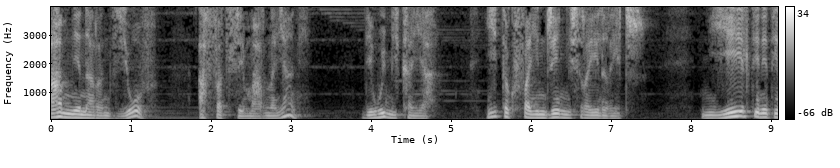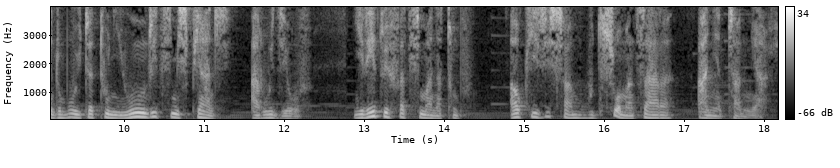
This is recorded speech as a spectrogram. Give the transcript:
amin'ny anaran'i Jehovah, afa-tsy izay marina ihany? Dia hoy Mikaia, Hitako fa indren'i Israely rehetra. Niely teny an-tendrombohitra toy ny ondry tsy misy mpiandry, ary hoy Jehovah, 'Ireto efa tsy mana-tompo. Aoka izy samy hody soa aman-tsara any an-tranony avy.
